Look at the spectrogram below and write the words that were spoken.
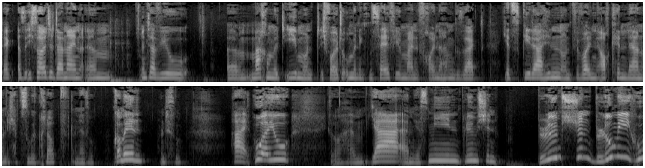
Der, also ich sollte dann ein ähm, Interview ähm, machen mit ihm und ich wollte unbedingt ein Selfie und meine Freunde haben gesagt, jetzt geh da hin und wir wollen ihn auch kennenlernen und ich habe so geklopft und er so, komm hin und ich so, hi, who are you? Ich so, ähm, ja, ähm, Jasmin, Blümchen, Blümchen, Blumi, who?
